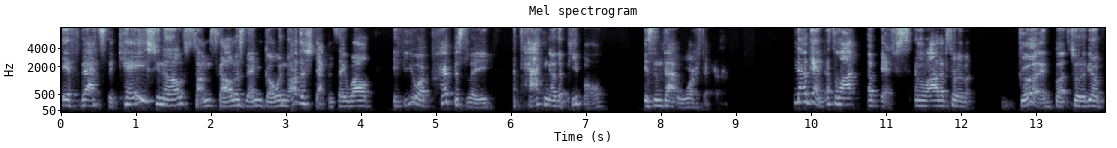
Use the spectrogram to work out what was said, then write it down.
If that's the case, you know, some scholars then go another step and say, well, if you are purposely attacking other people, isn't that warfare? Now, again, that's a lot of ifs and a lot of sort of good, but sort of, you know,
